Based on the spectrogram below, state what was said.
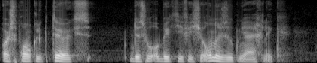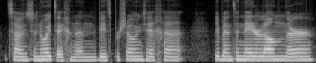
oorspronkelijk Turks. Dus hoe objectief is je onderzoek nu eigenlijk? Zouden ze nooit tegen een wit persoon zeggen. Je bent een Nederlander.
